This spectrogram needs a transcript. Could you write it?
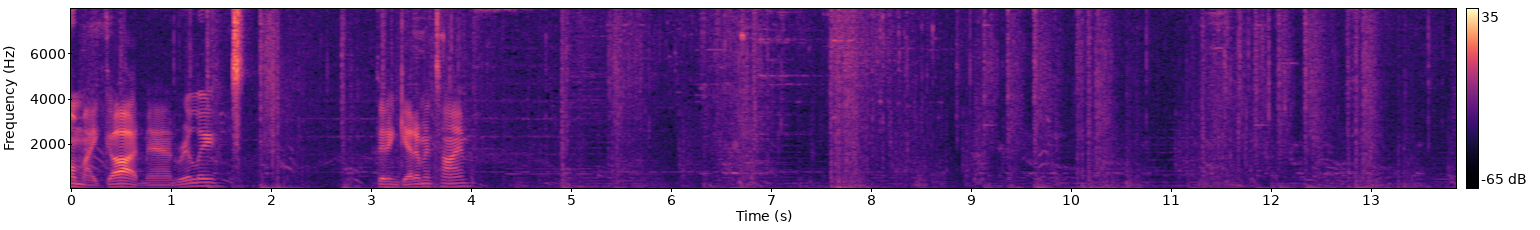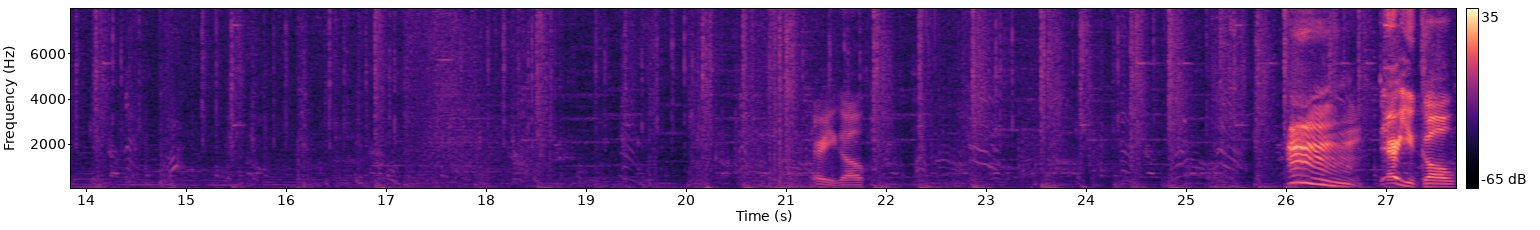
Oh my god, man. Really? Didn't get him in time? There you go. Mmm! There you go.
